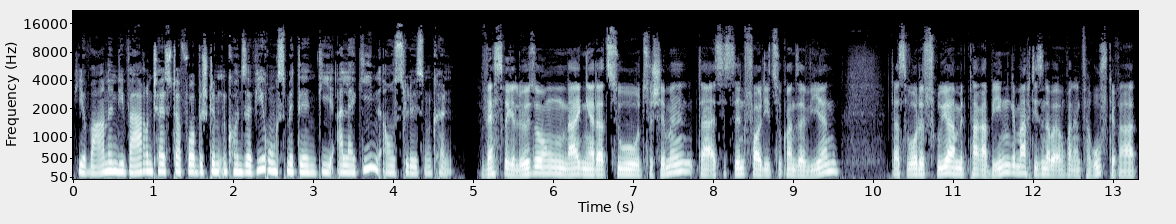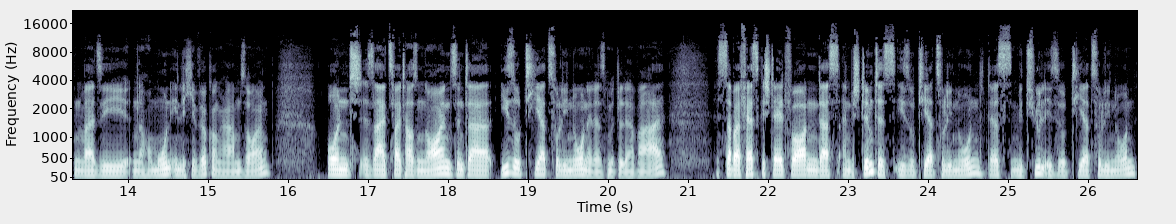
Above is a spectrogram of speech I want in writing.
Hier warnen die Warentester vor bestimmten Konservierungsmitteln, die Allergien auslösen können. Wässrige Lösungen neigen ja dazu zu schimmeln. Da ist es sinnvoll, die zu konservieren. Das wurde früher mit Parabenen gemacht, die sind aber irgendwann in Verruf geraten, weil sie eine hormonähnliche Wirkung haben sollen. Und seit 2009 sind da Isothiazolinone das Mittel der Wahl. Es ist aber festgestellt worden, dass ein bestimmtes Isothiazolinon, das Methylisothiazolinon,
